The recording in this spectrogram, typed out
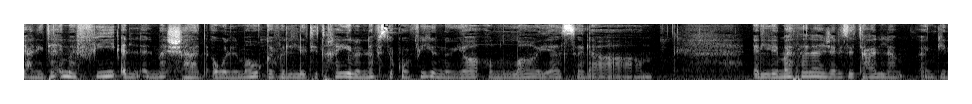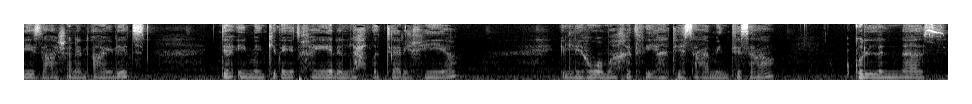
يعني دائما في المشهد أو الموقف اللي تتخيلوا نفسكم فيه إنه يا الله يا سلام. اللي مثلا جالس يتعلم إنجليزي عشان الآيلتس دائما كذا يتخيل اللحظة التاريخية اللي هو ماخذ فيها تسعة من تسعة وكل الناس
